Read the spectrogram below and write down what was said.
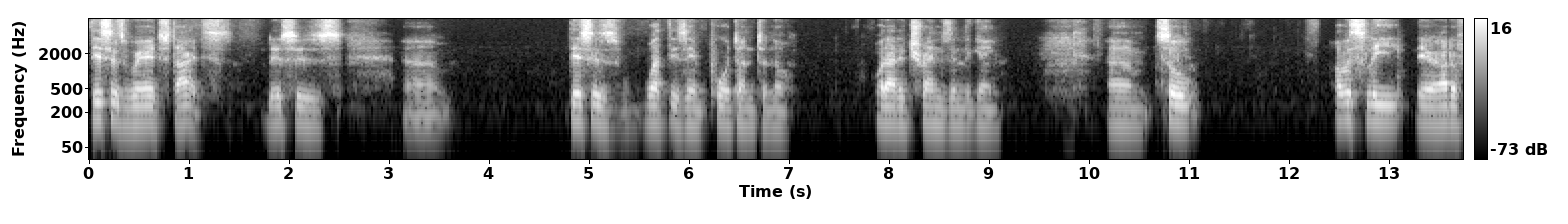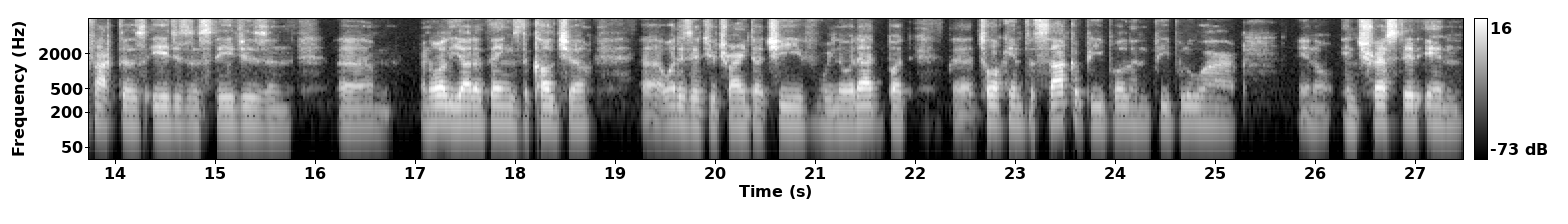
this is where it starts. This is um, this is what is important to know. What are the trends in the game? Um, so obviously there are other factors, ages and stages, and um, and all the other things, the culture. Uh, what is it you're trying to achieve? We know that, but uh, talking to soccer people and people who are, you know, interested in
